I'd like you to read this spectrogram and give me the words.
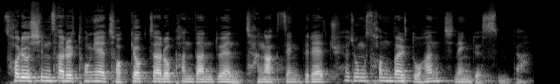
서류 심사를 통해 적격자로 판단된 장학생들의 최종 선발 또한 진행됐습니다.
